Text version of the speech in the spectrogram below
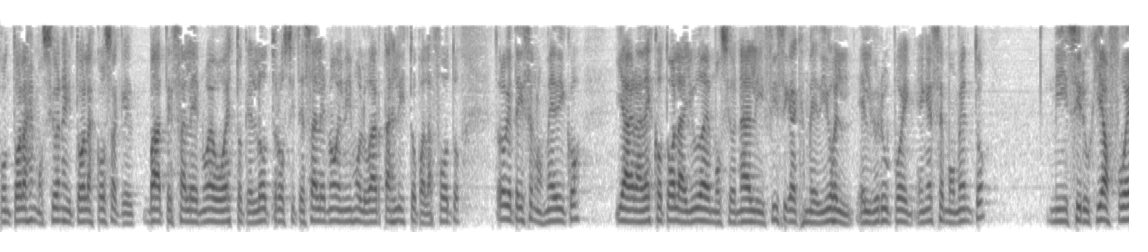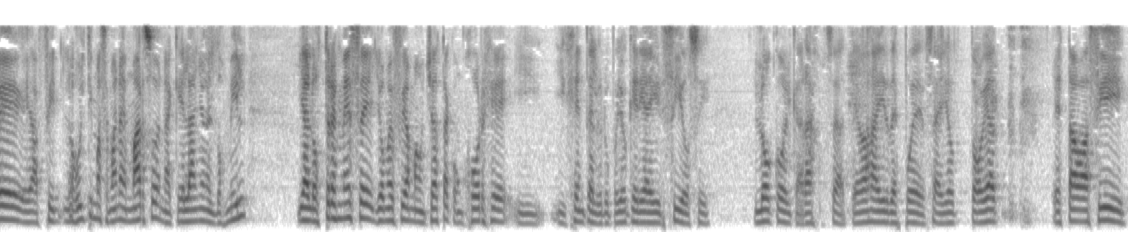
con todas las emociones y todas las cosas que va, te sale de nuevo esto que el otro, si te sale no el mismo lugar, estás listo para la foto, todo lo que te dicen los médicos y agradezco toda la ayuda emocional y física que me dio el, grupo en, ese momento. Mi cirugía fue a fin- las últimas semanas de marzo, en aquel año, en el 2000, y a los tres meses yo me fui a Mount con Jorge y, y gente del grupo. Yo quería ir sí o sí. Loco del carajo. O sea, te vas a ir después. O sea, yo todavía estaba así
